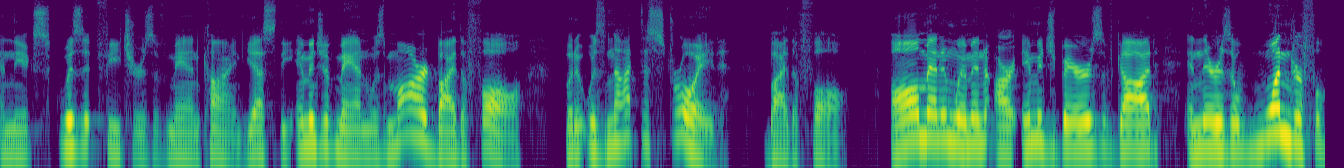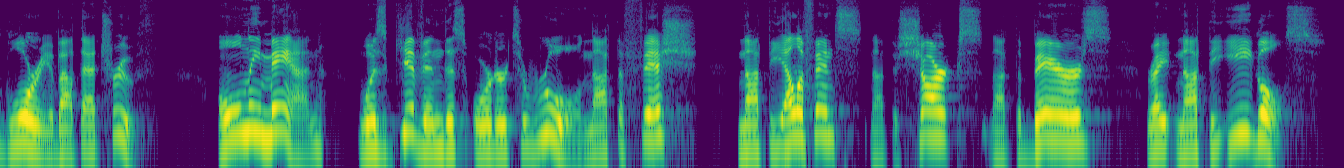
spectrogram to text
and the exquisite features of mankind. Yes, the image of man was marred by the fall but it was not destroyed by the fall. All men and women are image bearers of God, and there is a wonderful glory about that truth. Only man was given this order to rule, not the fish, not the elephants, not the sharks, not the bears, right? Not the eagles.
